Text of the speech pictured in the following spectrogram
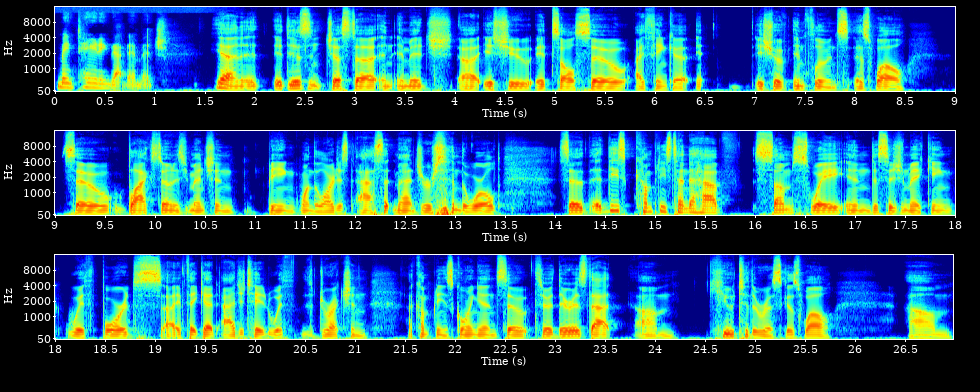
maintaining that image. Yeah, and it, it isn't just a, an image uh, issue. It's also, I think, a issue of influence as well. So Blackstone, as you mentioned, being one of the largest asset managers in the world. So th- these companies tend to have some sway in decision making with boards uh, if they get agitated with the direction a company is going in. So, so there is that um, cue to the risk as well. Um,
